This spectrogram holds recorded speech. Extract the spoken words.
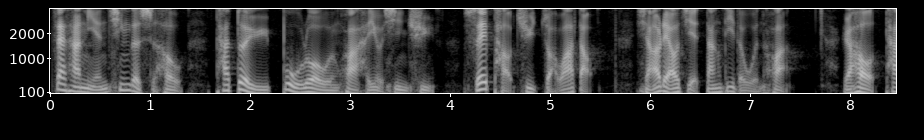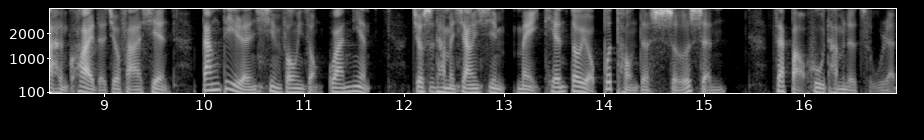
在他年轻的时候，他对于部落文化很有兴趣，所以跑去爪哇岛，想要了解当地的文化。然后他很快的就发现，当地人信奉一种观念，就是他们相信每天都有不同的蛇神在保护他们的族人，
